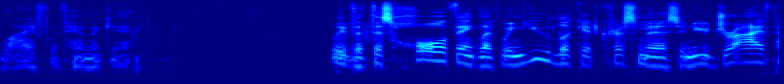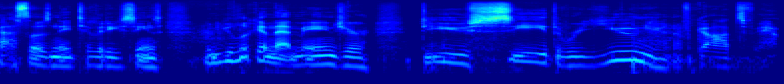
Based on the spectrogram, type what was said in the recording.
life with him again? believe that this whole thing, like when you look at Christmas and you drive past those nativity scenes, when you look in that manger, do you see the reunion of God's family?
